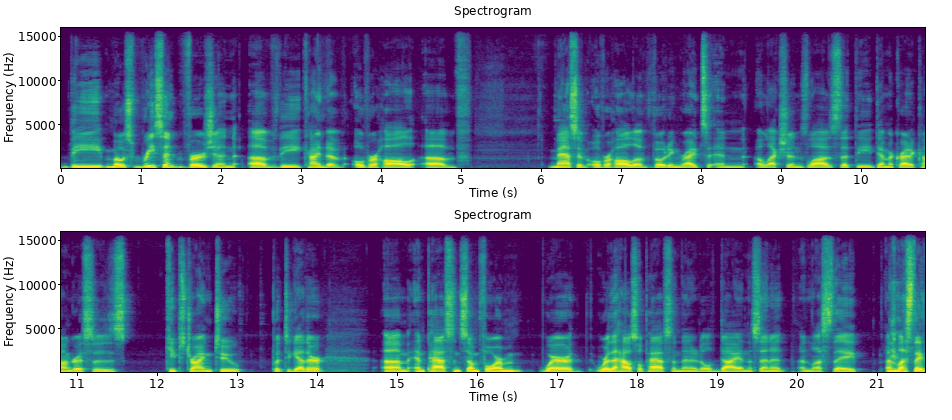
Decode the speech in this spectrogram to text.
the most recent version of the kind of overhaul of massive overhaul of voting rights and elections laws that the Democratic Congress is keeps trying to put together um, and pass in some form where where the House will pass and then it'll die in the Senate unless they unless they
